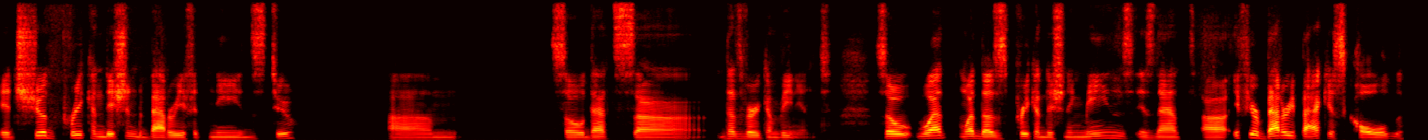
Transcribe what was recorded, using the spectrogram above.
it should precondition the battery if it needs to. Um, so that's uh, that's very convenient. So what what does preconditioning means is that uh, if your battery pack is cold,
